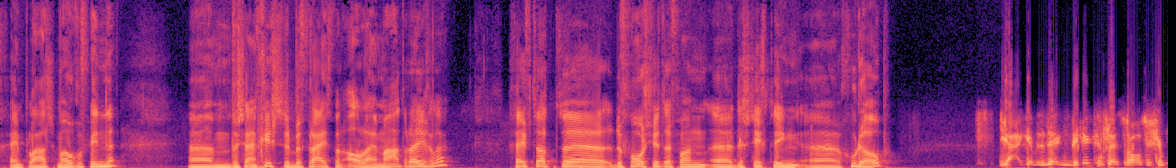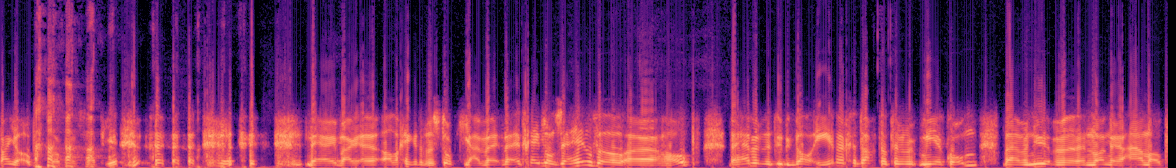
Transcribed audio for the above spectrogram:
geen plaats mogen vinden... Um, we zijn gisteren bevrijd van allerlei maatregelen. Geeft dat de voorzitter van de stichting Goede Hoop? Ja, ik heb direct, direct een fles roze champagne opgetrokken, dat snap je. nee, maar uh, alle gekken op een stokje. Ja, het geeft ons heel veel uh, hoop. We hebben natuurlijk wel eerder gedacht dat er meer kon. Maar we, nu hebben we een langere aanloop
